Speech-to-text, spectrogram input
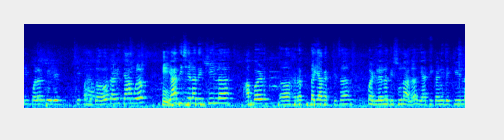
ती पळत गेली ती पाहतो आहोत आणि त्यामुळं या दिशेला देखील आपण रक्त या व्यक्तीचं पडलेलं दिसून आलं. या ठिकाणी देखील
